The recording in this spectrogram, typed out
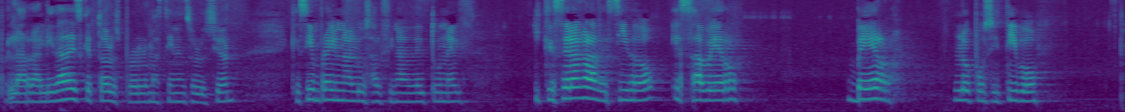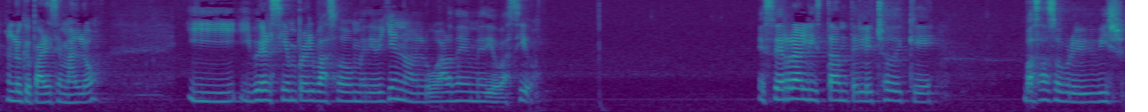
Pero la realidad es que todos los problemas tienen solución, que siempre hay una luz al final del túnel y que ser agradecido es saber ver lo positivo en lo que parece malo y, ver siempre el vaso medio lleno en lugar de medio vacío. Es ser realista ante el hecho de que vas a sobrevivir,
